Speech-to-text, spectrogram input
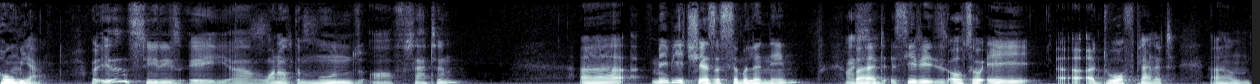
Haumea. But isn't Ceres a uh, one of the moons of Saturn? Uh, maybe it shares a similar name, I see. but Ceres is also a, a, a dwarf planet. Um,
